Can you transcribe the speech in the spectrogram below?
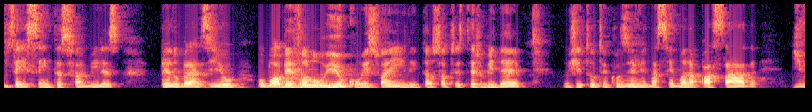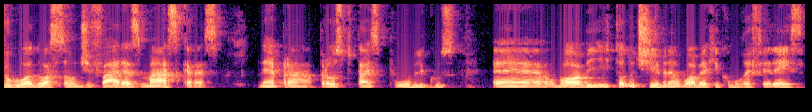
600 famílias pelo Brasil. O Bob evoluiu com isso ainda, então, só para vocês terem uma ideia, o Instituto, inclusive, na semana passada, divulgou a doação de várias máscaras né, para hospitais públicos. É, o Bob e todo o time, né, o Bob aqui como referência,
